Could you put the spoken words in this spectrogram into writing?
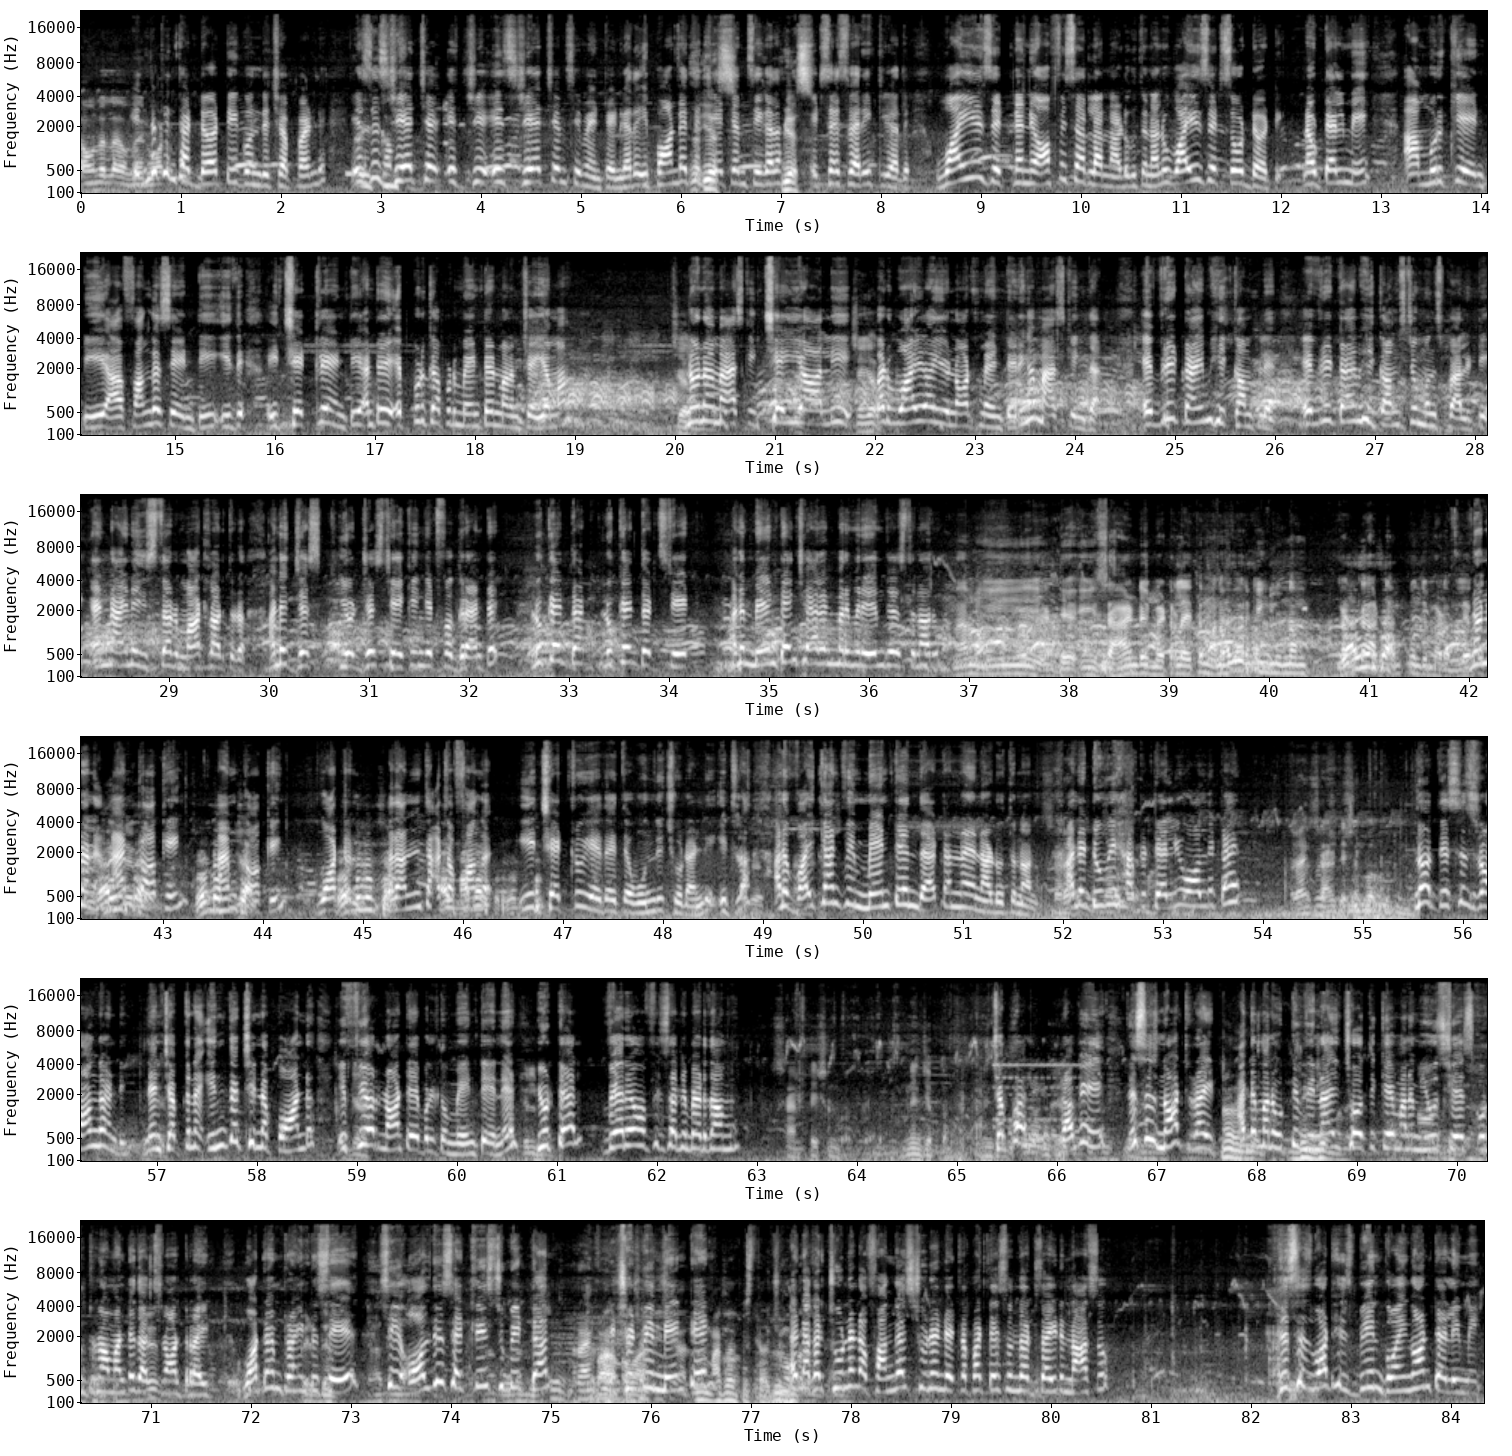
టౌన్లలో ఎందుకు ఇంత డర్టీగా ఉంది చెప్పండి? Is this it's GHMC maintain కదా? ఈ పాండ్ అయితే. జిహెచ్ఎంసీ కదా? Yes. It says very clearly why is it నేను ఆఫీసర్లు అని అడుగుతున్నాను why is it so dirty now tell me ఆ మురికి ఏంటి ఆ ఫంగస్ ఏంటి ఇది ఈ చెట్లు ఏంటి? అంటే ఎప్పటికప్పుడు మెయింటైన్ మనం చెయ్యమా? నో నో ఆస్కింగ్ చెయ్యాలి. But why are you not maintaining I'm asking that every time he complain every time he comes to municipality and ఆయన ఇస్తాడు మాట్లాడుతాడు. అంటే just your just taking it for granted look at that look at that state అంటే maintain చేయాలని మరి మీరు ఏం చేస్తున్నారు? మ్యామ్ ఈ ఈ శాండ్ మెటీరియల్ అయితే మనం వర్కింగ్ ఉన్నాం. కనుక డంప్ ఉంది madam no no I'm talking I'm talking water అదంతా అట్లా ఫంగ ఈ చెట్లు ఏదైతే ఉంది చూడండి ఇట్లా. అంటే why can't we maintain that అని నేను అడుగుతున్నాను. అంటే do we have to tell you all the time no this is wrong అండి నేను చెప్తున్నా ఇంత చిన్న pond if you are not able to maintain it you tell వేరే ఆఫీసర్ని పెడదాము. శానిటేషన్ నేను చెప్తాను. చెప్పాలి. Ravi this is not right అంటే మనం ఉట్టి వినాయక చవితికే మనం యూజ్ చేసుకుంటున్నాం అంటే that's not right what I'm trying to say see all this at least to be done it should be maintain and అక్కడ చూడండి ఆ ఫంగస్ చూడండి ఎట్లా పట్టేసిందో అటు సైడ్ నాసు. This is what he's been going on telling me.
